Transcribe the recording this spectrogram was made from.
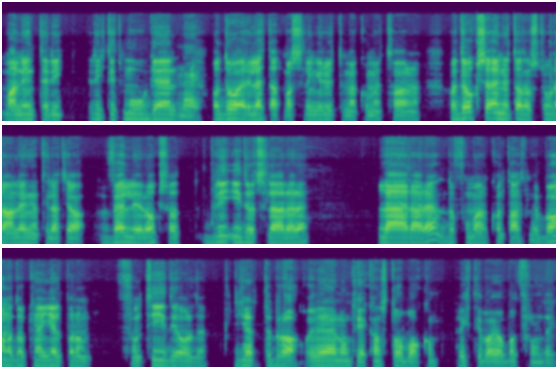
man inte är riktigt mogen. Nej. Och då är det lätt att man slänger ut de här kommentarerna. Och det är också en av de stora anledningarna till att jag väljer också att bli idrottslärare. Lärare, då får man kontakt med barn och då kan jag hjälpa dem från tidig ålder. Jättebra och det är någonting jag kan stå bakom. Riktigt bra jobbat från dig.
